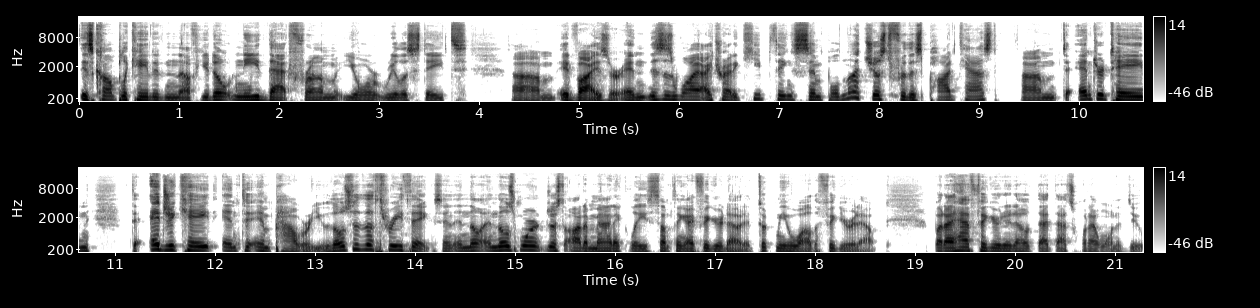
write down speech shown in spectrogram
is complicated enough. You don't need that from your real estate um, advisor. And this is why I try to keep things simple, not just for this podcast, um, to entertain, to educate, and to empower you. Those are the three things. And, and, th- and those weren't just automatically something I figured out. It took me a while to figure it out. But I have figured it out that that's what I want to do.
